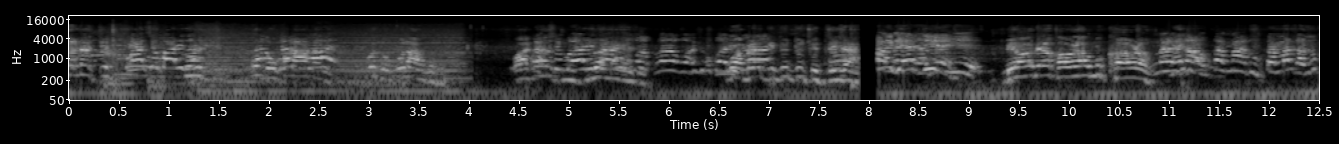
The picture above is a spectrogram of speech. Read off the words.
કદાચ છે. વાજે પડી ગઈ ઓ ઢોકળા આવે. ધોકો ધોકો લાવો વાટા પછી ઝૂંઝું બળી જાય, નહીં હતું. બાપલા, વાસુ હું બળી હમણાં જાય. કીધું તું છુટ્ટી જા. બે બે ખવડાવ હું ખવડાવ તમારું. તમારે ઘરનું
